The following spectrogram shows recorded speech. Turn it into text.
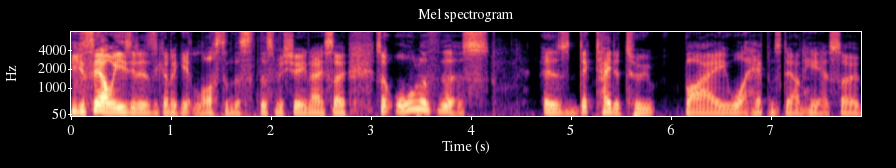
you can see how easy it is going to get lost in this this machine. Eh? So so all of this is dictated to by what happens down here. So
